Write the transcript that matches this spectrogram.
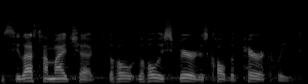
You see, last time I checked, the, whole, the Holy Spirit is called the Paraclete.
